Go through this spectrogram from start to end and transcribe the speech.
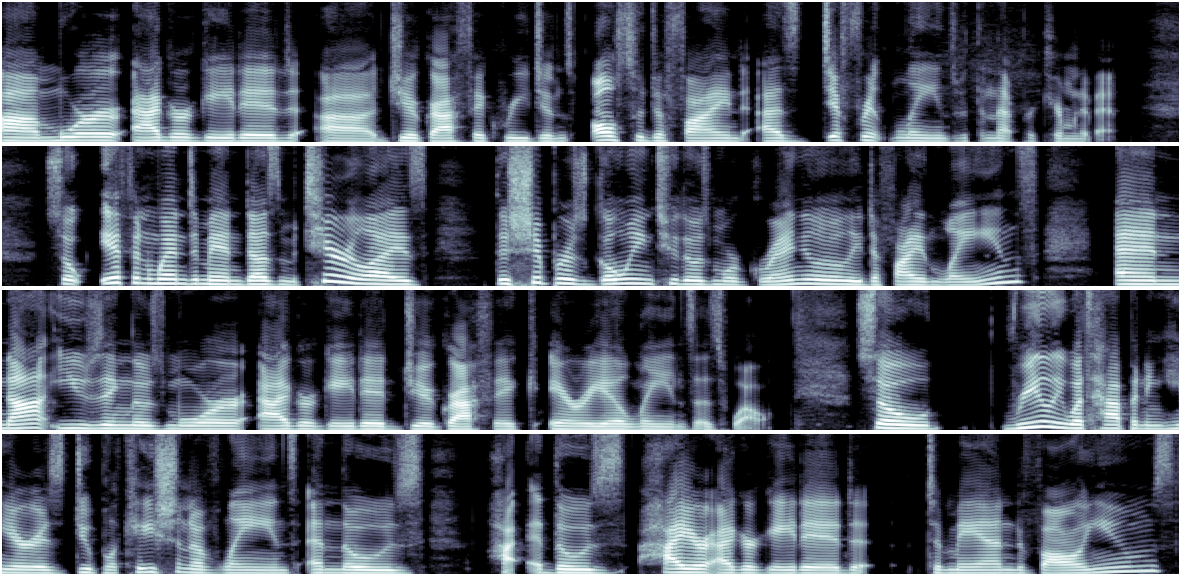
um, more aggregated uh, geographic regions also defined as different lanes within that procurement event. So if and when demand does materialize, the shipper is going to those more granularly defined lanes and not using those more aggregated geographic area lanes as well. So really what's happening here is duplication of lanes and those those higher aggregated demand volumes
